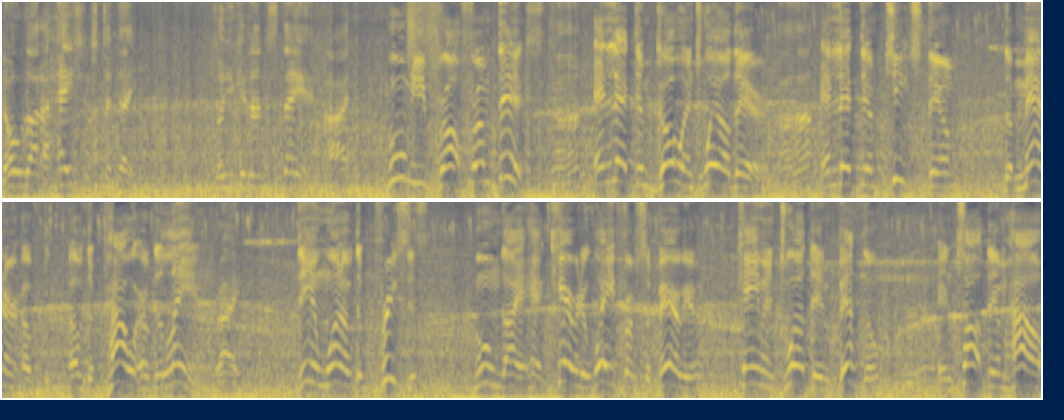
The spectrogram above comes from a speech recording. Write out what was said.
Those are the Haitians today. So you can understand, all right? whom ye brought from this, Uh-huh. and let them go and dwell there, Uh-huh. and let them teach them the manner of the, of the power of the land. Right. Then one of the priests, whom I had carried away from Samaria, came and dwelt in Bethel, and taught them how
